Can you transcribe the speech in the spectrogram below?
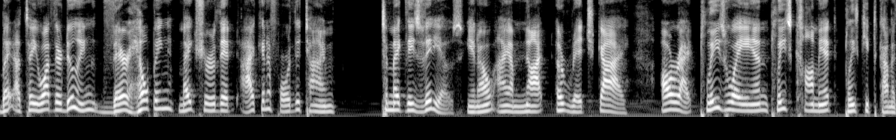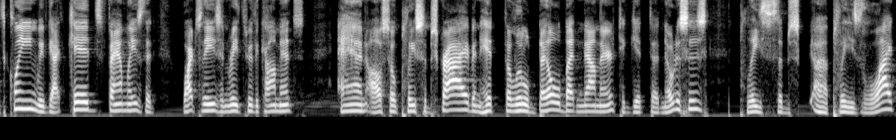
But I'll tell you what they're doing. They're helping make sure that I can afford the time to make these videos. You know, I am not a rich guy. All right, please weigh in. Please comment. Please keep the comments clean. We've got kids, families that watch these and read through the comments. And also, please subscribe and hit the little bell button down there to get notices. Please subs- uh, please like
